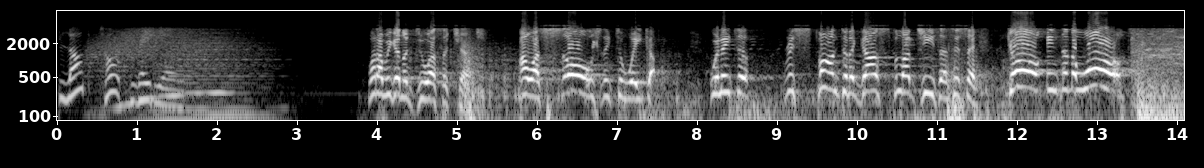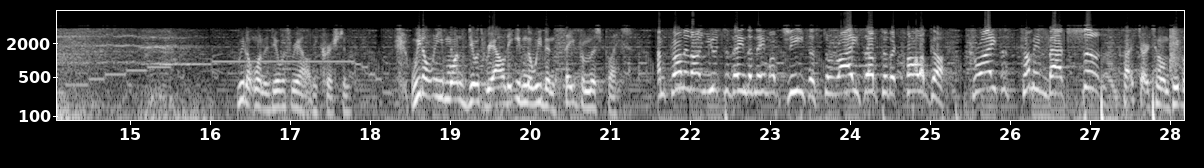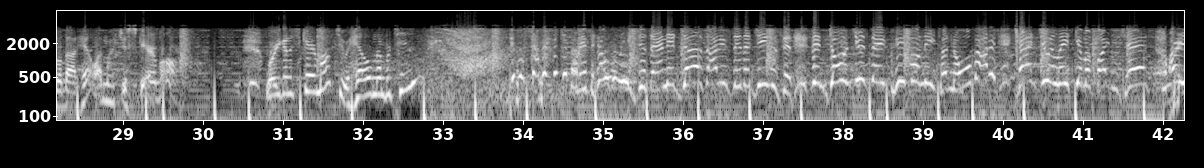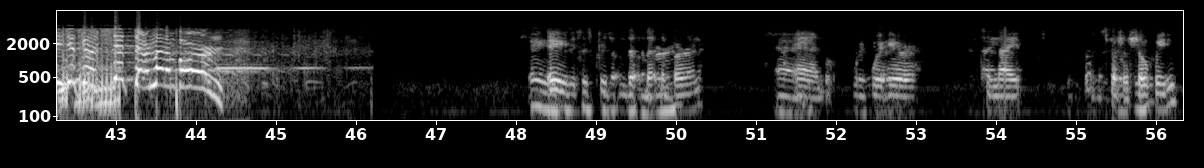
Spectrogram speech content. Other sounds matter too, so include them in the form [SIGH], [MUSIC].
Blog Talk Radio. What are we going to do as a church? Our souls need to wake up. We need to respond to the gospel of Jesus. He said, Go into the world. We don't want to deal with reality, Christian. We don't even want to deal with reality, even though we've been saved from this place. I'm calling on you today in the name of Jesus to rise up to the call of God. Christ is coming back soon. If I start telling people about hell, I might just scare them off. Where are you going to scare them off to? Hell number two? People stop and think about it. If hell really exists, and it does, I didn't say that Jesus did, then don't you think people need to know about it? Can't you at least give them a fighting chance? Or are you just going to sit there and let them burn? Hey, Hey, this is Chris from Let Let Them Burn, and we're here tonight with a special show for you.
